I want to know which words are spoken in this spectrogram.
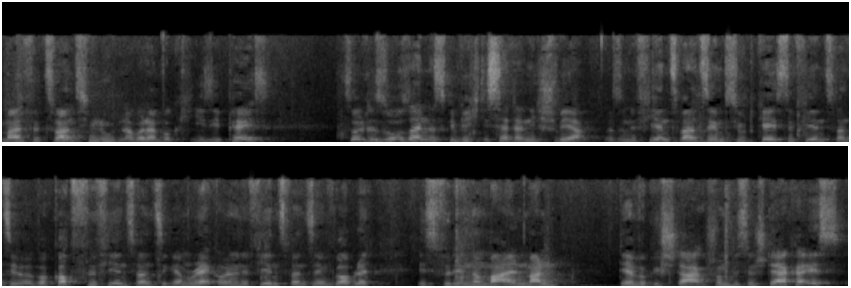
mal für 20 Minuten, aber dann wirklich easy pace sollte so sein, das Gewicht ist ja dann nicht schwer. Also eine 24 im Suitcase, eine 24 über Kopf, eine 24 im Rack oder eine 24 im Goblet ist für den normalen Mann, der wirklich stark, schon ein bisschen stärker ist,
